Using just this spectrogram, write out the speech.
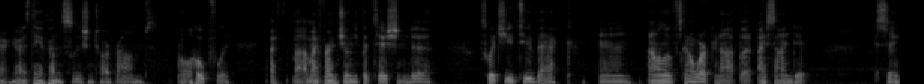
Alright guys, I think I found the solution to our problems. Well, hopefully. I, uh, my friend showed me a petition to switch YouTube back, and I don't know if it's going to work or not, but I signed it. See?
